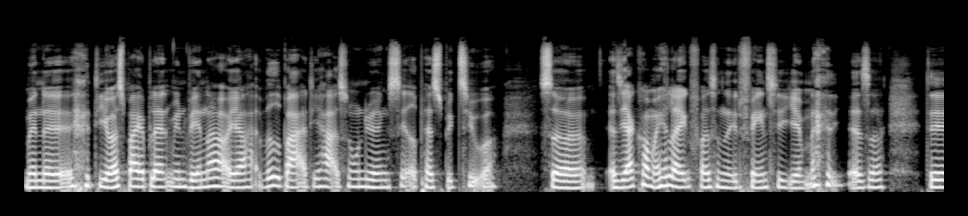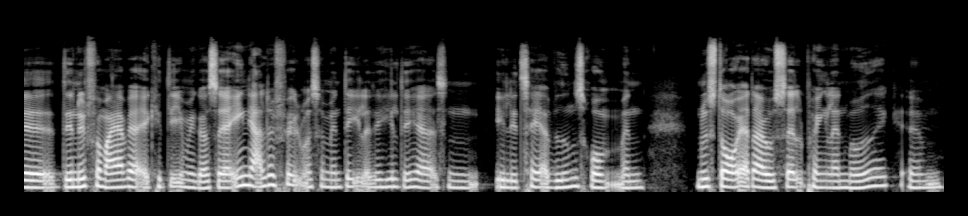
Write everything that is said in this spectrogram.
Men øh, de er også bare blandt mine venner, og jeg ved bare, at de har sådan nogle nuancerede perspektiver. Så altså, jeg kommer heller ikke fra sådan et fancy hjem. altså, det, det er nyt for mig at være akademiker, så jeg har egentlig aldrig følt mig som en del af det hele det her sådan elitære vidensrum, men nu står jeg der jo selv på en eller anden måde, ikke? Um,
